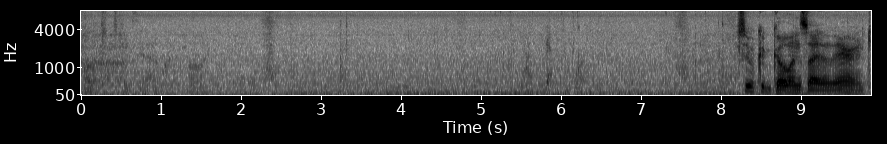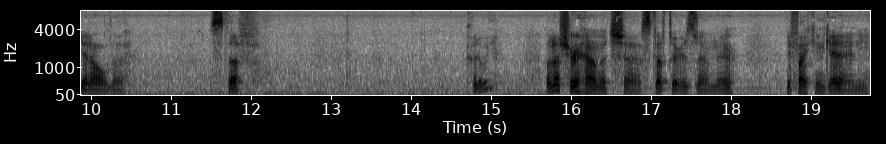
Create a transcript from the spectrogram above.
Mulush takes it out of my pie. So we could go inside of there and get all the stuff. Could we? I'm not sure how much uh, stuff there is down there. If I can get any.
